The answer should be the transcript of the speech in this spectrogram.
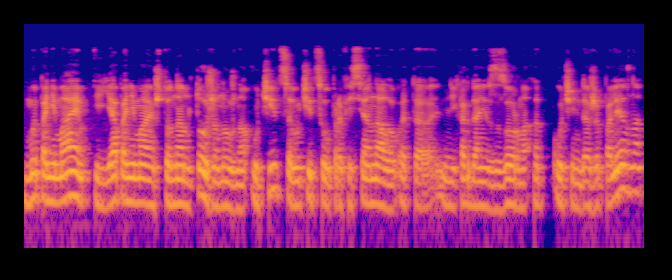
мы понимаем, и я понимаю, что нам тоже нужно учиться. Учиться у профессионалов это никогда не зазорно, а очень даже полезно.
